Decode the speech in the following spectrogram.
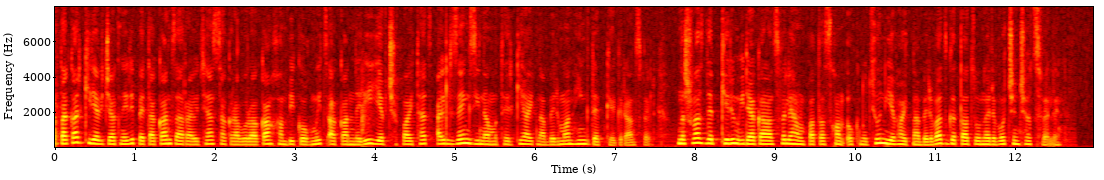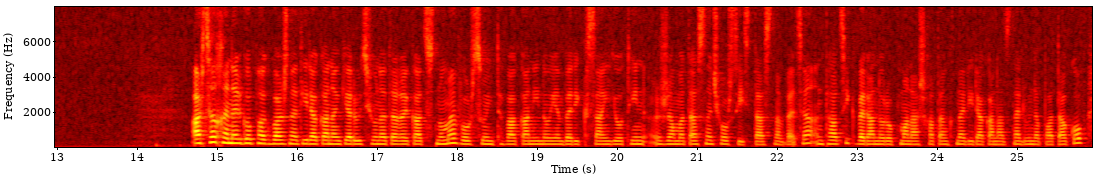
Արտակարգ իրավիճակների պետական ծառայության սակրավորական խմբի կողմից ականների եւ չփայթած այլ զենք զինամթերքի հայտնաբերման 5 դեպք է գրանցվել։ Նշված դեպքերում իրականացվել է համապատասխան օգնություն եւ հայտնաբերված գտածոները ոչնչացվել են։ Արցախ էներգոփակ բաժնետիրական ընկերությունը տեղեկացնում է, որ սույն թվականի նոյեմբերի 27-ին ժամը 14-ից 16-ը ընթացիկ վերանորոգման աշխատանքներ իրականացնելու նպատակով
